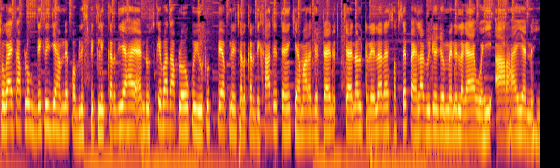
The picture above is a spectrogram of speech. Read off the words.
तो गाइस आप लोग देख लीजिए, हमने पब्लिश पे क्लिक कर दिया है। एंड उसके बाद आप लोगों को यूट्यूब पे अपने चलकर दिखा देते हैं कि हमारा जो चैनल ट्रेलर है, सबसे पहला वीडियो जो मैंने लगाया, वही आ रहा है या नहीं।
